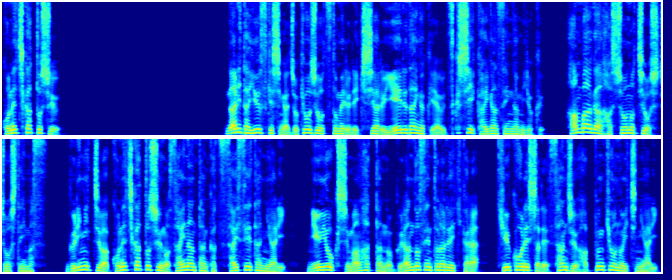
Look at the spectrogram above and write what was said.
コネチカット州。成田悠介氏が助教授を務める歴史あるイェール大学や美しい海岸線が魅力。ハンバーガー発祥の地を主張しています。グリニッチはコネチカット州の最南端かつ最西端にありニューヨーク市マンハッタンのグランドセントラル駅から急行列車で38分強の位置にあり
